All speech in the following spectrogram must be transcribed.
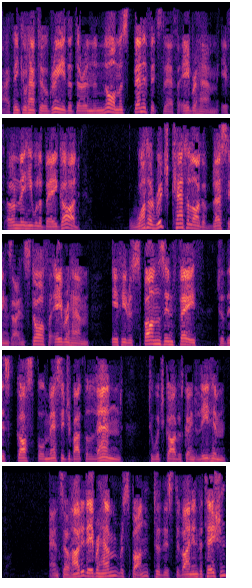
I think you'll have to agree that there are enormous benefits there for Abraham, if only he will obey God. What a rich catalogue of blessings are in store for Abraham if he responds in faith to this gospel message about the land to which God was going to lead him. And so how did Abraham respond to this divine invitation?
